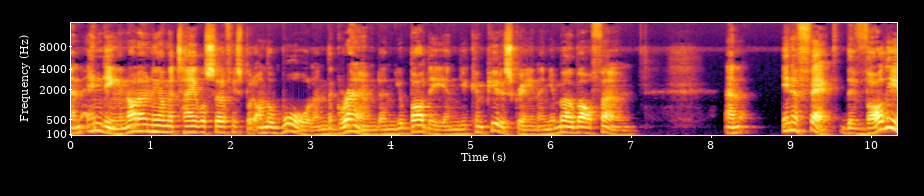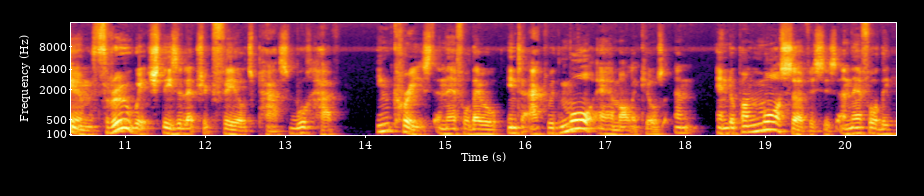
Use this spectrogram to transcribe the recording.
and ending not only on the table surface but on the wall and the ground and your body and your computer screen and your mobile phone. And in effect, the volume through which these electric fields pass will have increased and therefore they will interact with more air molecules and end up on more surfaces and therefore the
